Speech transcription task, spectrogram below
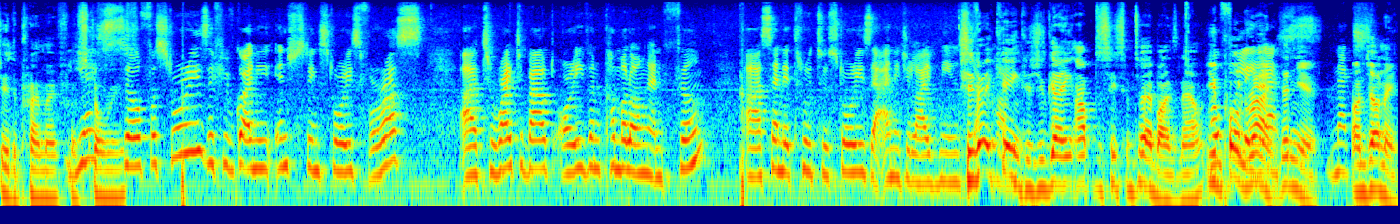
do the promo for yes. stories? So for stories, if you've got any interesting stories for us uh, to write about, or even come along and film, uh, send it through to stories at Energy Live News. She's very keen because she's going up to see some turbines now. You pulled Hopefully, rank, yes. didn't you? Next- On Johnny.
